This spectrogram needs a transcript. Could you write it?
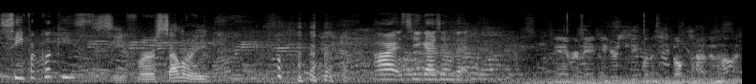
C for cookies. C for celery. All right, see you guys in a bit. And remain in your seat when the seatbelt sign is on.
